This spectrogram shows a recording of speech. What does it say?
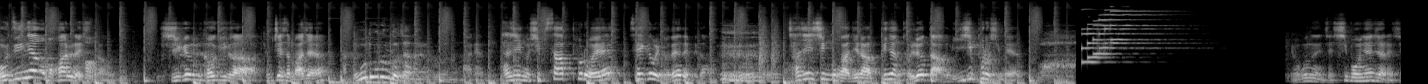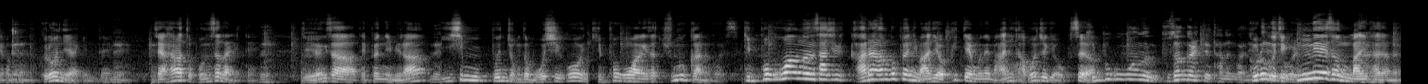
어디냐고 막 화를 내시더라고. 지금 거기가 국제선 맞아요? 못 오는 거잖아요, 그거는. 말이 안 돼. 자신신고 14%에 세금을 더 내야 됩니다. 자진신고가 아니라 그냥 걸렸다. 그럼 20%씩 내야 돼. 와. 요거는 이제 15년 전에 제가 네. 그런 이야기인데 네. 제가 하나 또 본사 다닐 때 네. 이제 여행사 대표님이랑 네. 20분 정도 모시고 김포공항에서 중국 가는 거였어요. 김포공항은 사실 가는 항공편이 많이 없기 때문에 많이 가본 적이 없어요. 김포공항은 부산 갈 때 타는 거 아니에요? 그런 거지 국내에선 많이 타잖아요.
